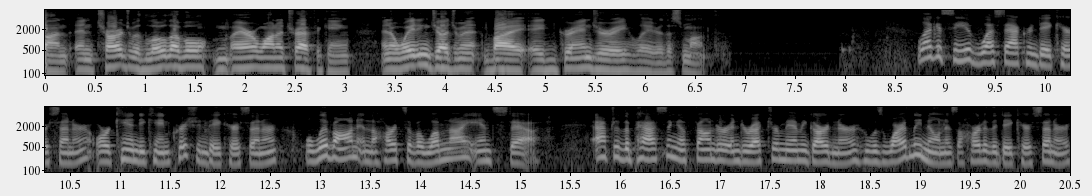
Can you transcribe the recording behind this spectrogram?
bond and charged with low-level marijuana trafficking and awaiting judgment by a grand jury later this month. Legacy of West Akron Daycare Center, or Candy Cane Christian Daycare Center, will live on in the hearts of alumni and staff. After the passing of founder and director Mammy Gardner, who was widely known as the heart of the daycare center,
